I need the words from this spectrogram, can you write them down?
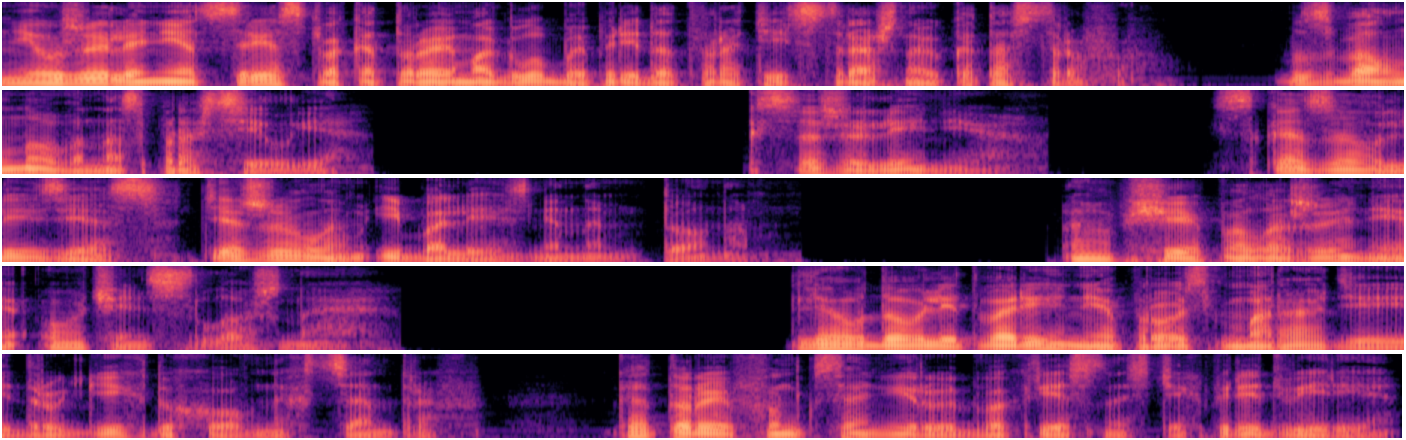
Неужели нет средства, которое могло бы предотвратить страшную катастрофу? Взволнованно спросил я. К сожалению, сказал Лизиас тяжелым и болезненным тоном. Общее положение очень сложное. Для удовлетворения просьб Марадия и других духовных центров, которые функционируют в окрестностях преддверия,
